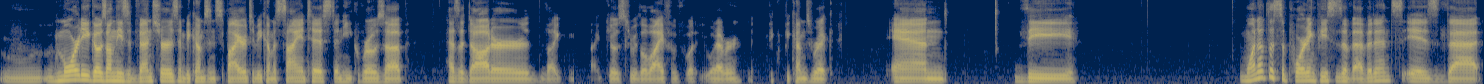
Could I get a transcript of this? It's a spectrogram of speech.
Morty goes on these adventures and becomes inspired to become a scientist, and he grows up, has a daughter, like, like goes through the life of what, whatever, becomes Rick, and the one of the supporting pieces of evidence is that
